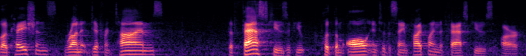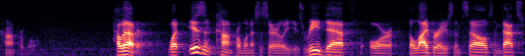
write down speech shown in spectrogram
locations run at different times. The FASTQs, if you put them all into the same pipeline, the FASTQs are comparable. However, what isn't comparable necessarily is read depth or the libraries themselves, and that's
